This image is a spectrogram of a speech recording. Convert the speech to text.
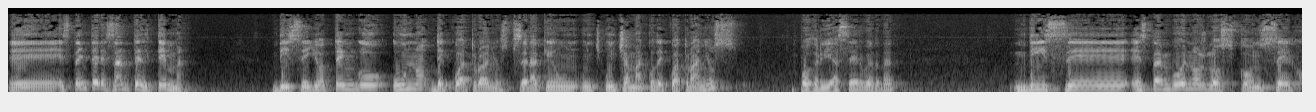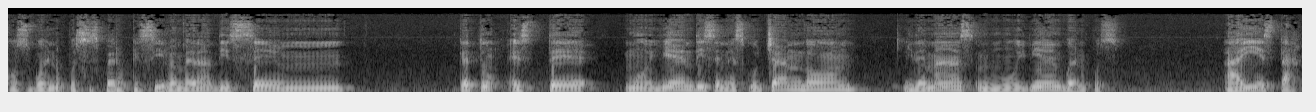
eh, está interesante el tema. Dice, yo tengo uno de cuatro años. ¿Será que un, un- un chamaco de cuatro años? Podría ser, ¿verdad? Dice, están buenos los consejos. Bueno, pues espero que sirvan, ¿verdad? Dice, mm, que tú, este, muy bien, dicen escuchando y demás, muy bien, bueno, pues ahí está.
